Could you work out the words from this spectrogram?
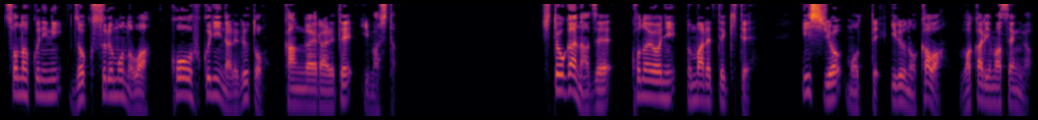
その国に属する者は幸福になれると考えられていました。人がなぜこの世に生まれてきて意志を持っているのかはわかりませんが、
